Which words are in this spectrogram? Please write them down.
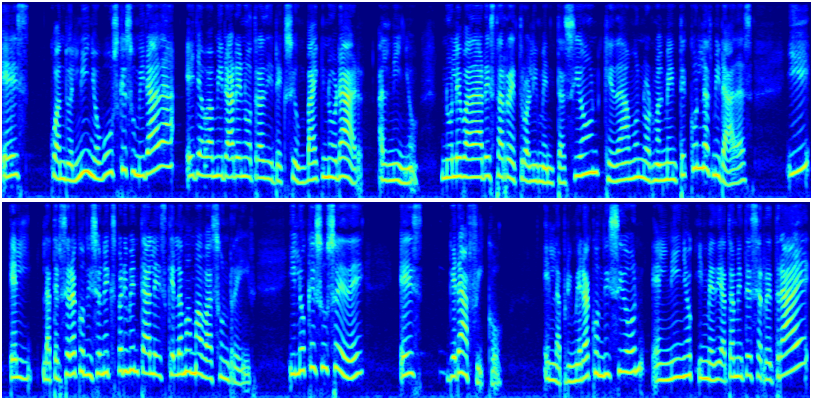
es cuando el niño busque su mirada, ella va a mirar en otra dirección, va a ignorar al niño, no le va a dar esta retroalimentación que damos normalmente con las miradas. Y la tercera condición experimental es que la mamá va a sonreír. Y lo que sucede es gráfico. En la primera condición, el niño inmediatamente se retrae,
